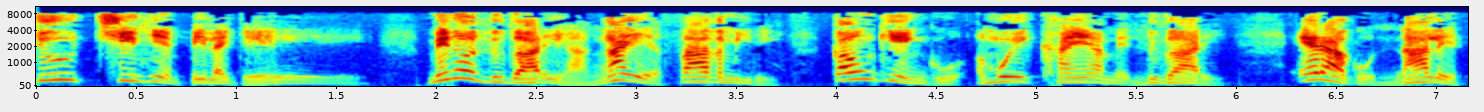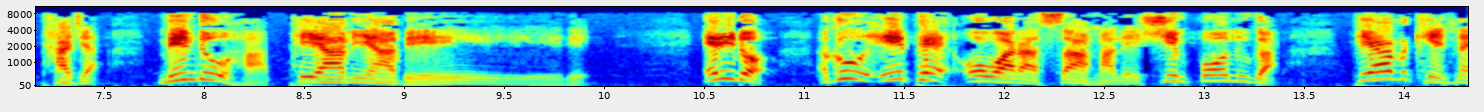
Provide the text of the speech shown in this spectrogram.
တူးချီးမြှင့်ပေးလိုက်တယ်မင်းတို့လူသားတွေဟာငါ့ရဲ့သားသမီးတွေကောင်းကင်ကိုအမွေခံရမယ်လူသားတွေအဲ့ဒါကိုနားလေထားကြမင်းတို့ဟာဖျားများပဲတဲ့အဲ့ဒီတော့အခုအေဖက်ဩဝါဒစာမှာလေရှင်ပေါလုကဖျားသခင်၌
